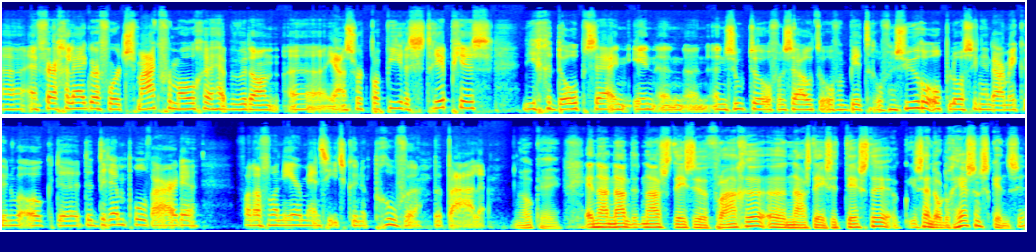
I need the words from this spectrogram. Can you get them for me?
Uh, en vergelijkbaar voor het smaakvermogen hebben we dan uh, ja, een soort papieren stripjes die gedoopt zijn in een, een, een, zoete of een zoute of een bittere of een zure oplossing. En daarmee kunnen we ook de, de drempelwaarde vanaf wanneer mensen iets kunnen proeven bepalen. Oké. En na, na, naast deze vragen, uh, naast deze testen, zijn er ook nog hersenscans, hè?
